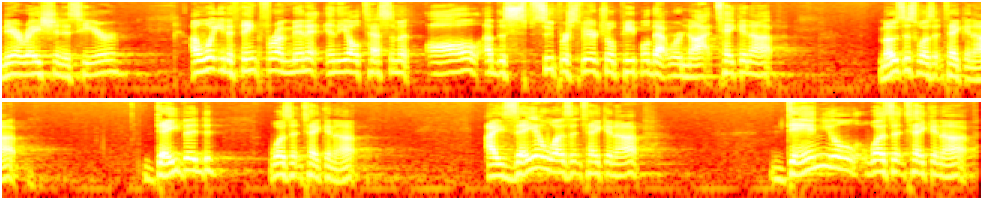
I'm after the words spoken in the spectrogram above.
narration is here. I want you to think for a minute in the Old Testament all of the super spiritual people that were not taken up. Moses wasn't taken up, David wasn't taken up. Isaiah wasn't taken up. Daniel wasn't taken up.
